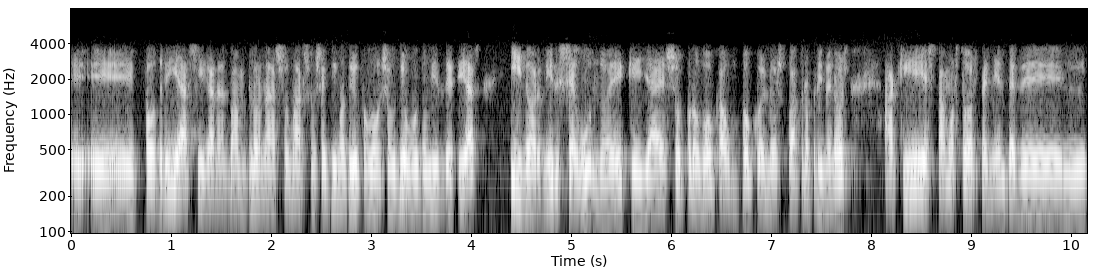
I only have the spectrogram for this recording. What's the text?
eh, eh, podría si gana Pamplona sumar su séptimo triunfo consecutivo como tú bien decías y dormir segundo eh, que ya eso provoca un poco en los cuatro primeros. Aquí estamos todos pendientes del,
